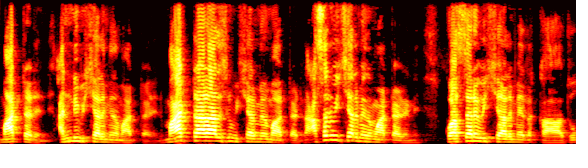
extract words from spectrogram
మాట్లాడండి. అన్ని విషయాల మీద మాట్లాడండి. మాట్లాడాల్సిన విషయాల మీద మాట్లాడండి. అసలు విషయాల మీద మాట్లాడండి. కొసర విషయాల మీద కాదు.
